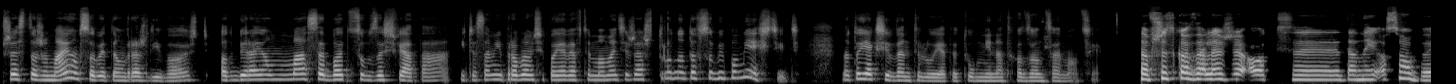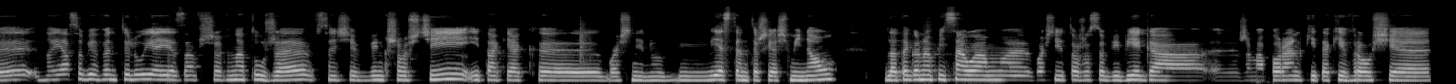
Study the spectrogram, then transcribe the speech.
przez to, że mają w sobie tę wrażliwość, odbierają masę bodźców ze świata i czasami problem się pojawia w tym momencie, że aż trudno to w sobie pomieścić. No to jak się wentyluje te tłumnie nadchodzące emocje? To wszystko zależy od y, danej osoby. No ja sobie wentyluję je zawsze w naturze, w sensie w większości i tak jak y, właśnie no, jestem też jaśminą, Dlatego napisałam e, właśnie to, że sobie biega, e, że ma poranki takie w rosie,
